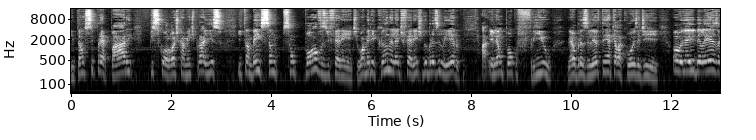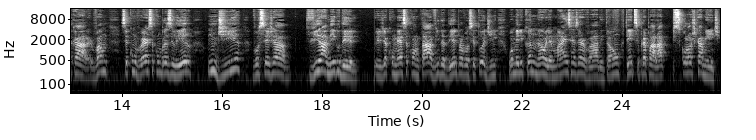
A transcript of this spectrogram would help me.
então se prepare psicologicamente para isso. E também são, são povos diferentes. O americano ele é diferente do brasileiro. Ah, ele é um pouco frio, né? O brasileiro tem aquela coisa de, oh, e aí, beleza, cara? Vamos, você conversa com o brasileiro, um dia você já vira amigo dele. Ele já começa a contar a vida dele para você todinho. O americano não, ele é mais reservado. Então, tente se preparar psicologicamente.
